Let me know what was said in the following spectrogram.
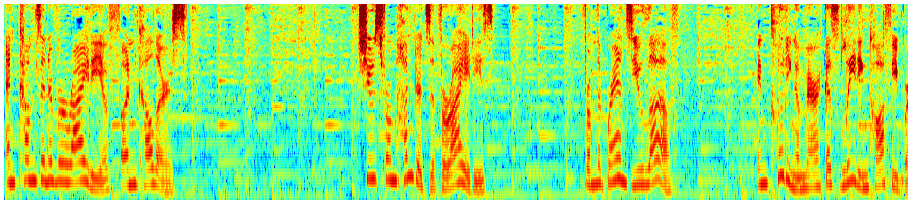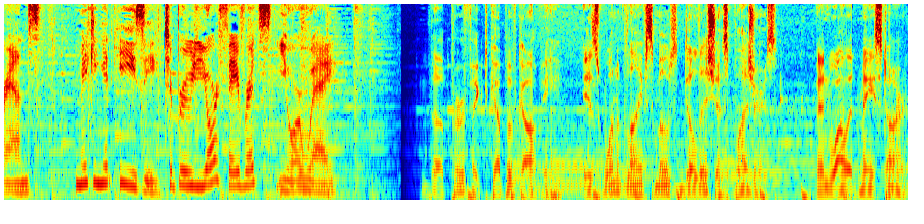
and comes in a variety of fun colors. Choose from hundreds of varieties from the brands you love, including America's leading coffee brands, making it easy to brew your favorites your way. The perfect cup of coffee is one of life's most delicious pleasures. And while it may start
